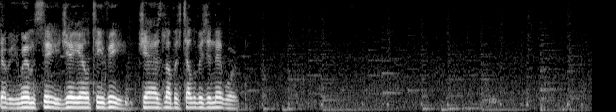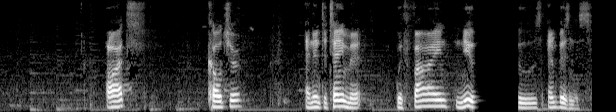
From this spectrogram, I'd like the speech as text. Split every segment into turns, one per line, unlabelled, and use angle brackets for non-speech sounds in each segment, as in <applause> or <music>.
WMC JLTV, Jazz Lovers Television Network. Arts, culture, and entertainment with fine news and business.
